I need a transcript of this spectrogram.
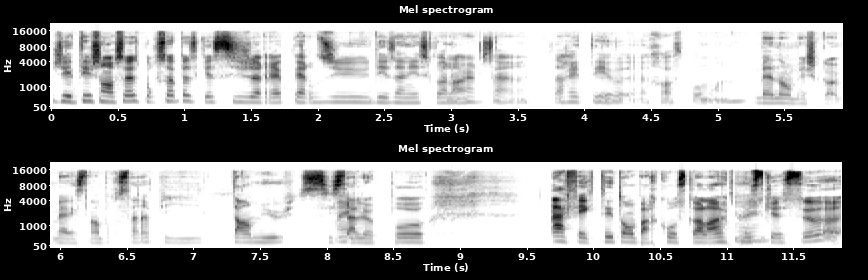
j'ai été chanceuse pour ça parce que si j'aurais perdu des années scolaires, ça, ça aurait été euh, rough pour moi. Ben non, mais je ben 100 puis tant mieux si Ouais. ça l'a pas affecté ton parcours scolaire plus Ouais. que ça.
